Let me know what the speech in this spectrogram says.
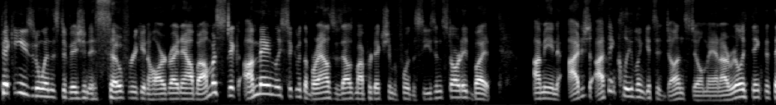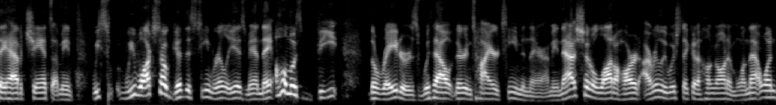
picking who's gonna win this division is so freaking hard right now. But I'm gonna stick. I'm mainly sticking with the Browns because that was my prediction before the season started. But I mean, I just I think Cleveland gets it done still, man. I really think that they have a chance. I mean, we we watched how good this team really is, man. They almost beat the Raiders without their entire team in there. I mean, that showed a lot of heart. I really wish they could have hung on and won that one.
